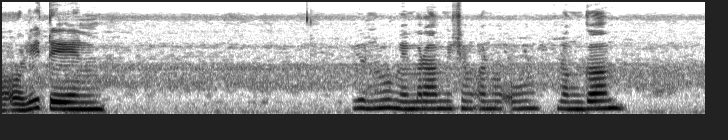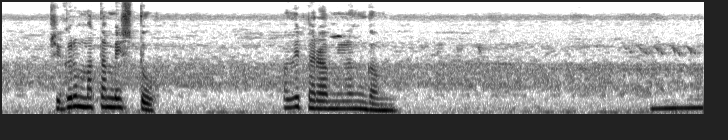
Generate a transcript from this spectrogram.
uulitin. Yun oh, may marami siyang ano oh, langgam. Siguro matamis to. Kasi parami langgam. Hmm.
